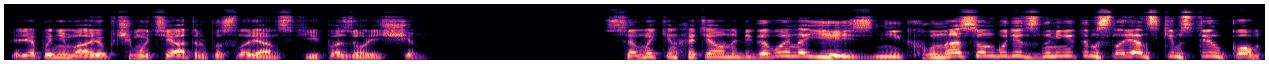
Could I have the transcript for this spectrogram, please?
Теперь я понимаю, почему театр по-славянски позорище. Самыкин, хотя он и беговой наездник, у нас он будет знаменитым славянским стрелком.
